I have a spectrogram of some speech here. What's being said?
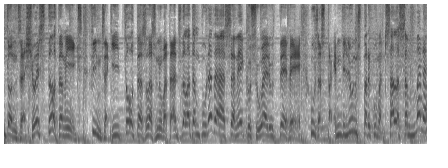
Doncs això és tot, amics. Fins aquí totes les novetats de la temporada a Saneco Suero TV. Us esperem dilluns per començar la setmana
